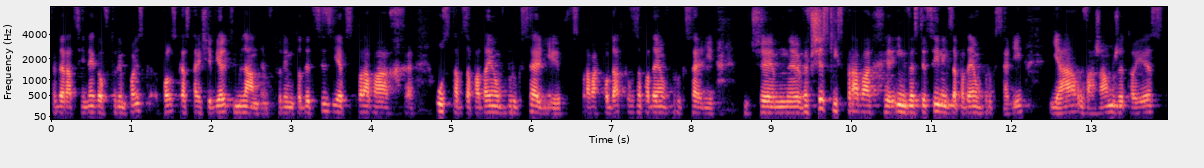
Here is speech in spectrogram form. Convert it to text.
federacyjnego, w którym Polska staje się wielkim landem, w którym to decyzje w sprawach ustaw zapadają w Brukseli, w sprawach podatków zapadają w Brukseli, czy we wszystkich sprawach inwestycyjnych zapadają w Brukseli, ja uważam, że to jest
